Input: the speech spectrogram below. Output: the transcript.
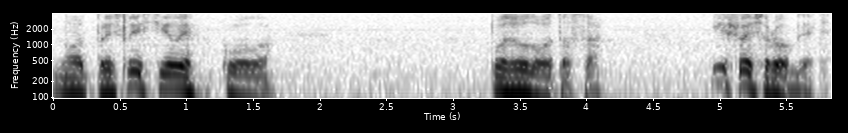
Ну от прийшли, сіли коло позу лотоса і щось роблять.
